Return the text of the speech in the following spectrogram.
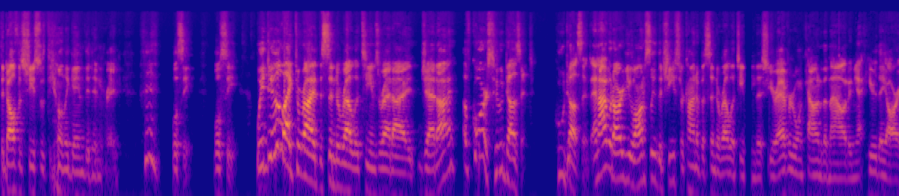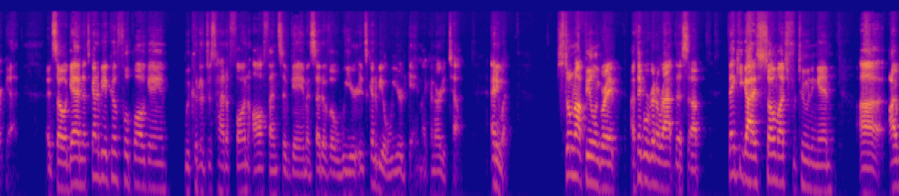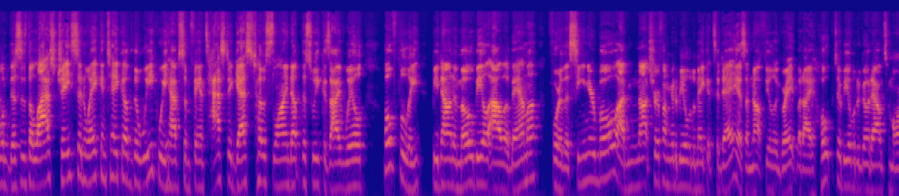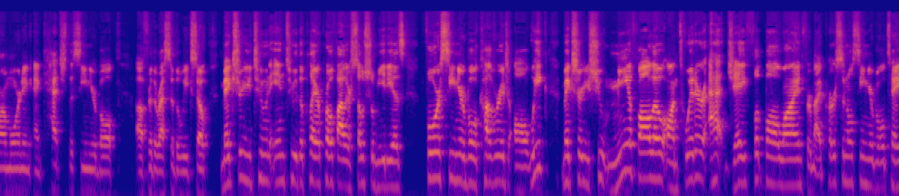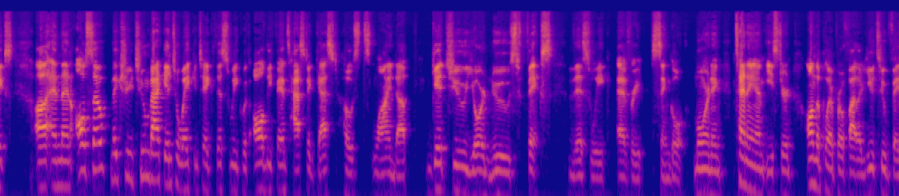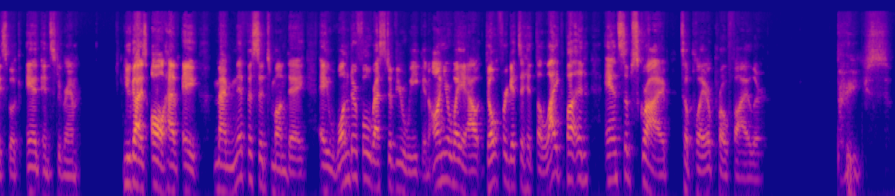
the Dolphins Chiefs was the only game they didn't rig. we'll see. We'll see. We do like to ride the Cinderella team's red eye Jedi. Of course, who doesn't? Who doesn't? And I would argue, honestly, the Chiefs are kind of a Cinderella team this year. Everyone counted them out, and yet here they are again. And so, again, it's going to be a good football game. We could have just had a fun offensive game instead of a weird, it's going to be a weird game. I can already tell. Anyway, still not feeling great. I think we're going to wrap this up. Thank you guys so much for tuning in. Uh, I will. This is the last Jason Wake and Take of the week. We have some fantastic guest hosts lined up this week, as I will hopefully be down in Mobile, Alabama for the Senior Bowl. I'm not sure if I'm going to be able to make it today, as I'm not feeling great, but I hope to be able to go down tomorrow morning and catch the Senior Bowl uh, for the rest of the week. So make sure you tune into the Player Profiler social medias for Senior Bowl coverage all week. Make sure you shoot me a follow on Twitter at JFootballWine for my personal Senior Bowl takes. Uh, and then also make sure you tune back into Wake and Take this week with all the fantastic guest hosts lined up. Get you your news fix this week every single morning, 10 a.m. Eastern on the Player Profiler, YouTube, Facebook, and Instagram. You guys all have a magnificent Monday, a wonderful rest of your week. And on your way out, don't forget to hit the like button and subscribe to Player Profiler. Peace.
